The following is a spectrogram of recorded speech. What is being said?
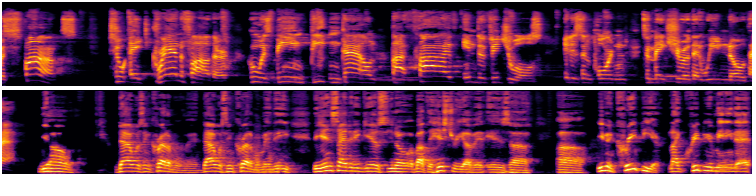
response to a grandfather who was being beaten down by five individuals it is important to make sure that we know that. Yo, that was incredible, man. That was incredible, man. The the insight that he gives, you know, about the history of it is uh uh even creepier. Like creepier meaning that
